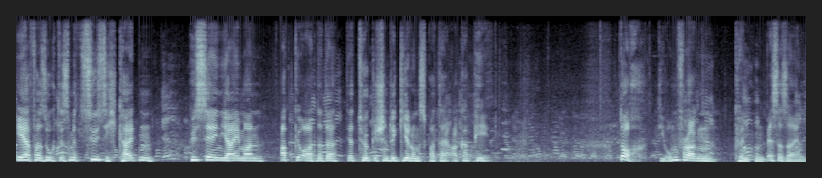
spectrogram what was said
Er versucht es mit Süßigkeiten. Hüseyin Yayman, Abgeordneter der türkischen Regierungspartei AKP. Doch die Umfragen könnten besser sein.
